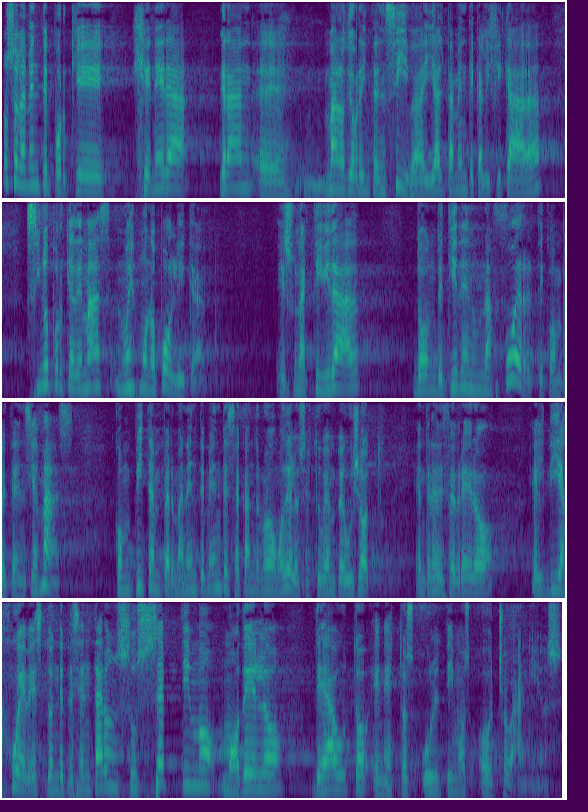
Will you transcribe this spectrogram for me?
No solamente porque genera gran eh, mano de obra intensiva y altamente calificada, sino porque además no es monopólica. Es una actividad donde tienen una fuerte competencia. Es más, compiten permanentemente sacando nuevos modelos. Estuve en Peugeot en 3 de febrero, el día jueves, donde presentaron su séptimo modelo de auto en estos últimos ocho años.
